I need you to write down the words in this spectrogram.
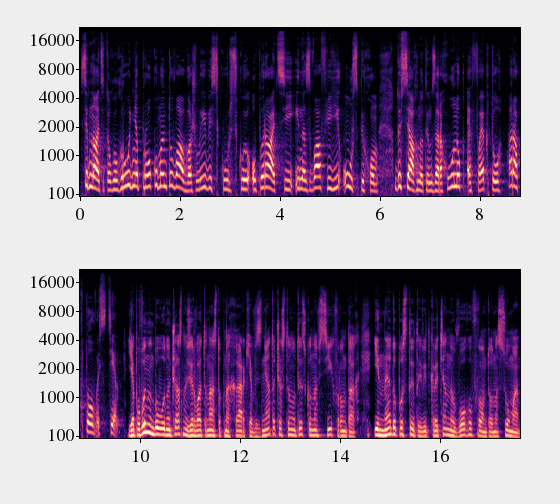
17 грудня прокоментував важливість курської операції і назвав її успіхом, досягнутим за рахунок ефекту раптовості. Я повинен був одночасно зірвати наступ на Харків, зняти частину тиску на всіх фронтах і не допустити відкриття нового фронту на Суми.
